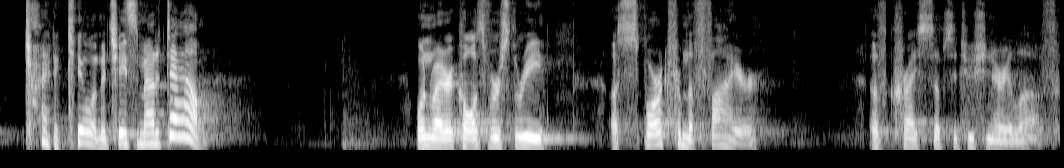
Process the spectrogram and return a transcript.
trying to kill him and chase him out of town. One writer calls verse 3 a spark from the fire of Christ's substitutionary love.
